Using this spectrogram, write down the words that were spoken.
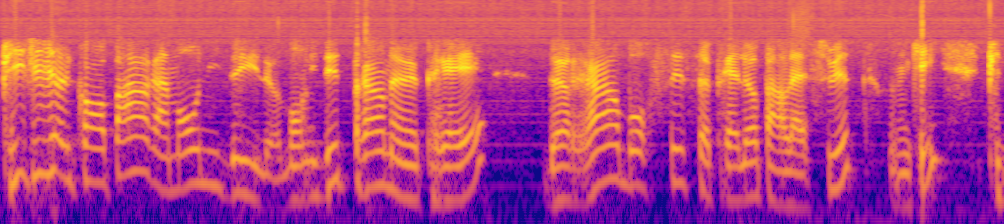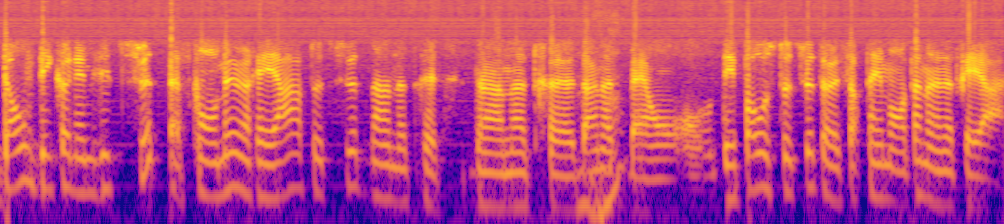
Puis si je le compare à mon idée, là, mon idée de prendre un prêt, de rembourser ce prêt-là par la suite, OK? Puis donc d'économiser tout de suite parce qu'on met un REER tout de suite dans notre dans notre dans notre mm-hmm. ben on, dépose tout de suite un certain montant dans notre REER.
